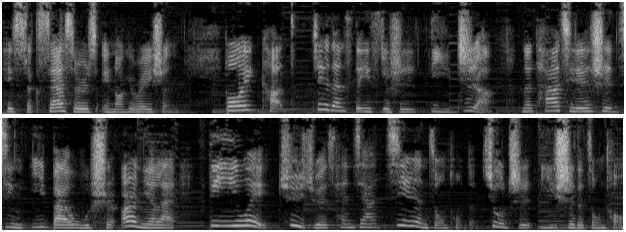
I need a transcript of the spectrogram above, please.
his successor's inauguration. Boycott 这个单词的意思就是抵制啊，那他其实是近一百五十二年来 第一位拒绝参加继任总统的就职仪式的总统。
